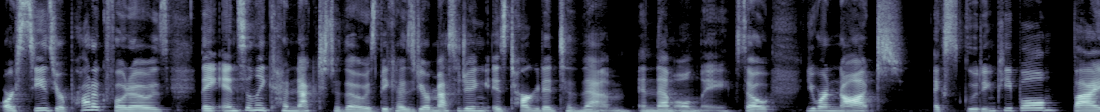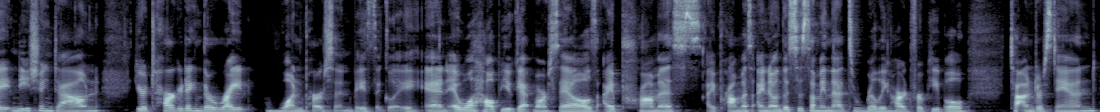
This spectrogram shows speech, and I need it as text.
or sees your product photos, they instantly connect to those because your messaging is targeted to them and them only. So you are not excluding people by niching down you're targeting the right one person basically and it will help you get more sales i promise i promise i know this is something that's really hard for people to understand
